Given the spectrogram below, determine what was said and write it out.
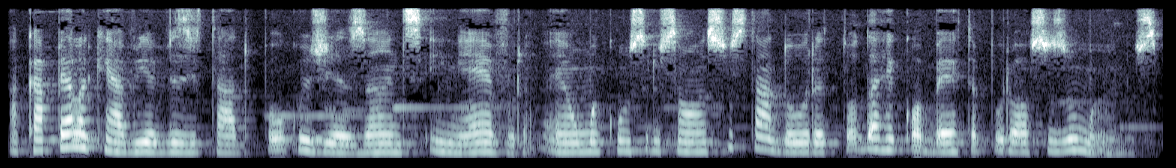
A capela que havia visitado poucos dias antes, em Évora, é uma construção assustadora, toda recoberta por ossos humanos.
